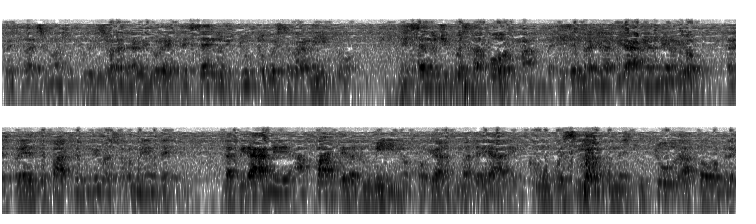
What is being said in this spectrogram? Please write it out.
questa adesso è una supposizione, tra virgolette, essendoci tutto questo granito, essendoci questa forma, perché sembra che la piramide, almeno io per esperienze fatte con me personalmente, la piramide, a parte l'alluminio pochi altri materiali, comunque sia come struttura proprio per,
